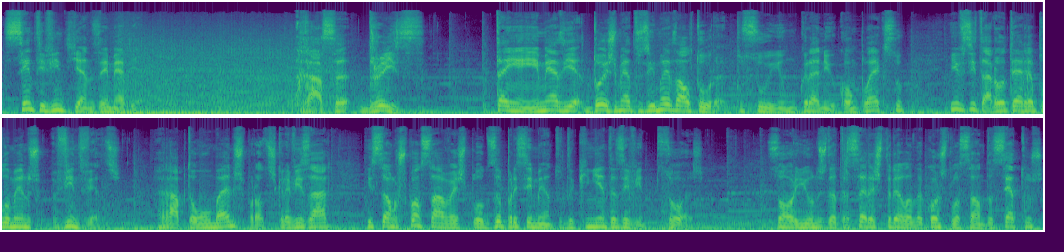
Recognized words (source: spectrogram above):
120 anos em média. Raça Driz. Têm em média 2 metros e meio de altura, possuem um crânio complexo e visitaram a Terra pelo menos 20 vezes. Raptam humanos para os escravizar e são responsáveis pelo desaparecimento de 520 pessoas. São oriundos da terceira estrela da constelação de Cetus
